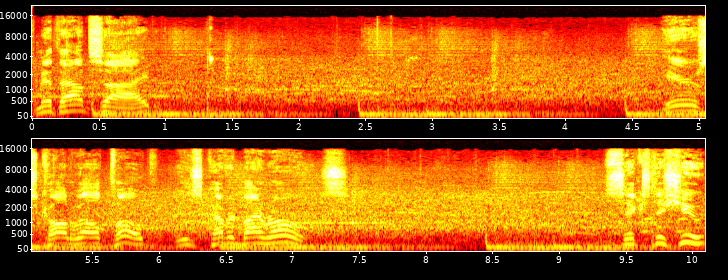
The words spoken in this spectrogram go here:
Smith outside. Here's Caldwell Pope. He's covered by Rose. Six to shoot.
